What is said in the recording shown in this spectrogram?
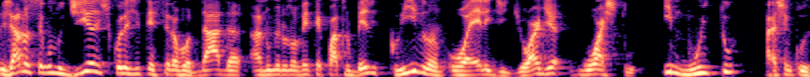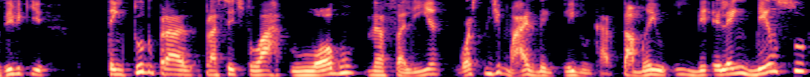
Já no segundo dia, escolha de terceira rodada, a número 94, Ben Cleveland, OL de Georgia, gosto e muito, acho inclusive que tem tudo para ser titular logo nessa linha. Gosto demais do Ben Cleveland, cara. Tamanho, ele é imenso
